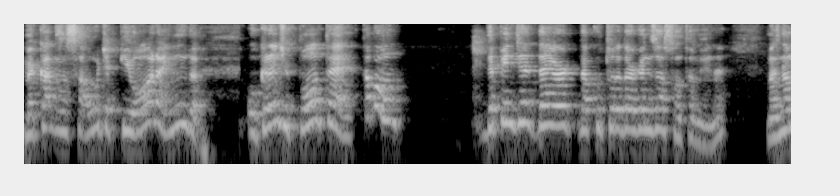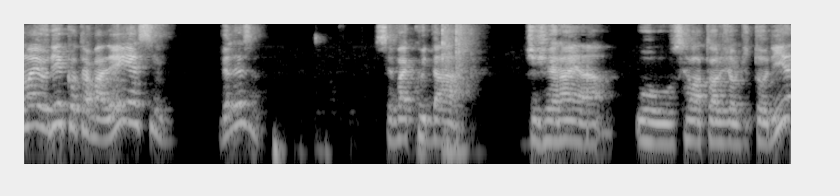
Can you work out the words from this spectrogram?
mercado da saúde é pior ainda. O grande ponto é, tá bom, depende da, da cultura da organização também, né? Mas na maioria que eu trabalhei é assim, beleza. Você vai cuidar de gerar os relatórios de auditoria,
